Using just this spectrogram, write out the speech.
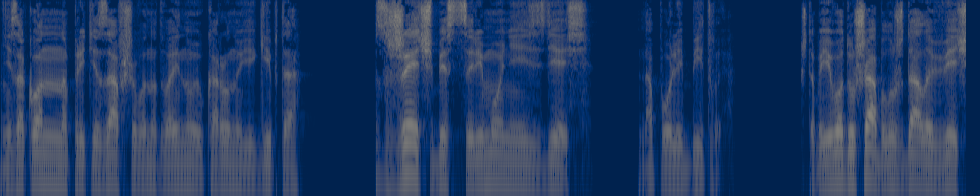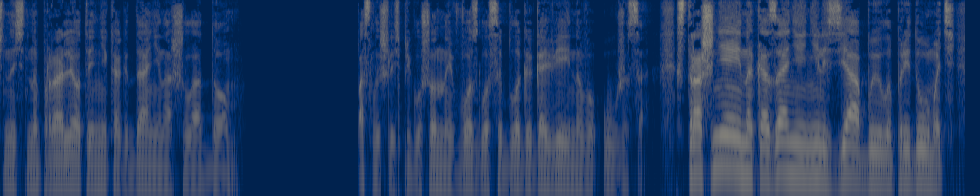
незаконно притязавшего на двойную корону Египта, сжечь без церемонии здесь, на поле битвы, чтобы его душа блуждала в вечность напролет и никогда не нашла дом. Послышались приглушенные возгласы благоговейного ужаса. Страшнее наказания нельзя было придумать —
